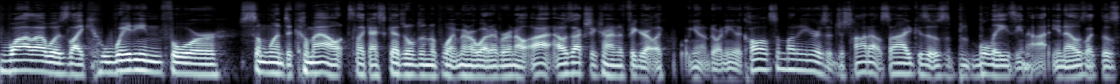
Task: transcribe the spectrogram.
while I was like waiting for someone to come out, like I scheduled an appointment or whatever, and I, I was actually trying to figure out like, you know, do I need to call somebody or is it just hot outside? Because it was blazing hot. You know, it was like those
